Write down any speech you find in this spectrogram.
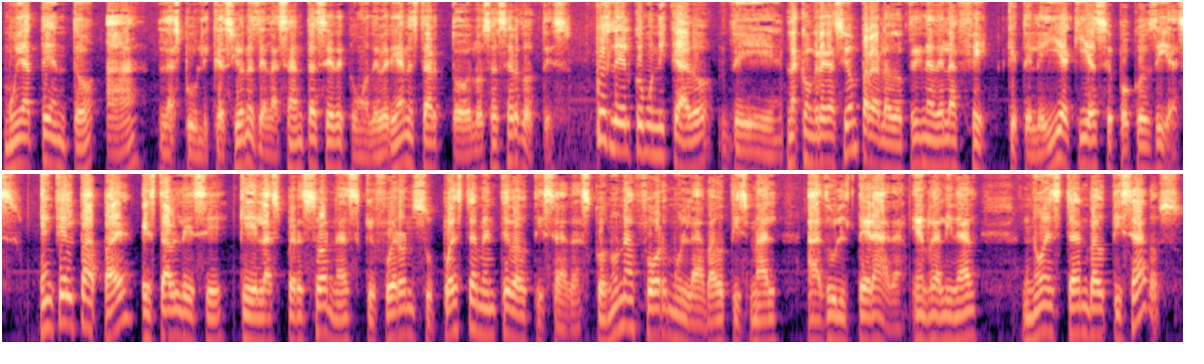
muy atento a las publicaciones de la Santa Sede como deberían estar todos los sacerdotes, pues lee el comunicado de la Congregación para la Doctrina de la Fe, que te leí aquí hace pocos días en que el Papa establece que las personas que fueron supuestamente bautizadas con una fórmula bautismal adulterada, en realidad no están bautizados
